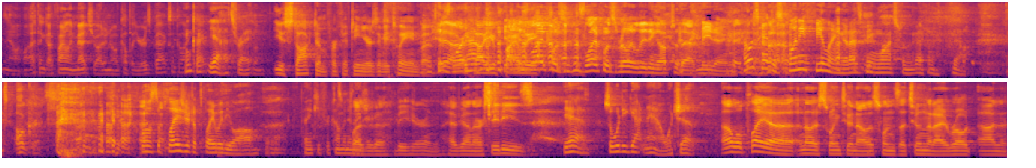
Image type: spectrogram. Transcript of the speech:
you know, I think I finally met you. I don't know, a couple of years back, something like Okay, yeah, that's right. you stalked him for 15 years in between, but Yeah, right. now you finally. His life was his life was really leading up to that meeting. I always had this funny feeling that I was being watched from the back. Of, no. Oh, Chris. Well, it's a pleasure to play with you all. Thank you for coming in. Pleasure to be here and have you on our CDs. Yeah. So what do you got now? What's up? Uh, we'll play uh, another swing tune now. This one's a tune that I wrote on.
